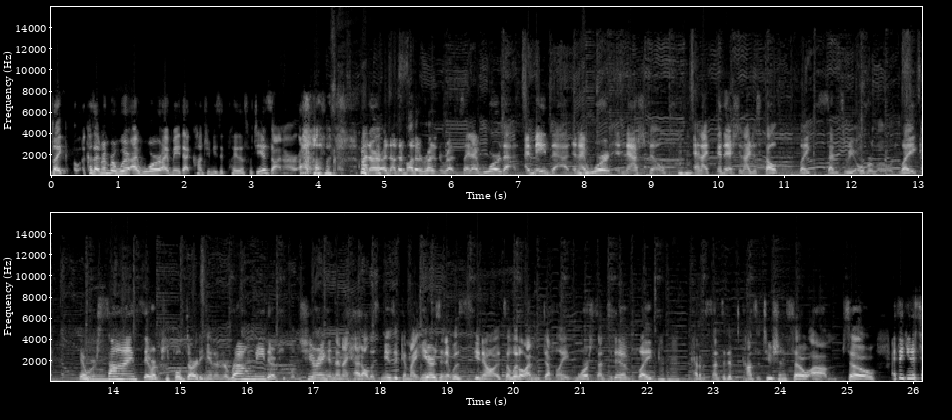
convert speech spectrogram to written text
like because I remember where I wore I made that country music playlist which is on our um, on our another mother running website I wore that I made that and I mm-hmm. wore it in Nashville mm-hmm. and I finished and I just felt like sensory overload like there were mm. signs there were people darting in and around me there were people cheering and then I had all this music in my ears and it was you know it's a little I'm definitely more sensitive like mm-hmm. kind of a sensitive constitution so um so I think you just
